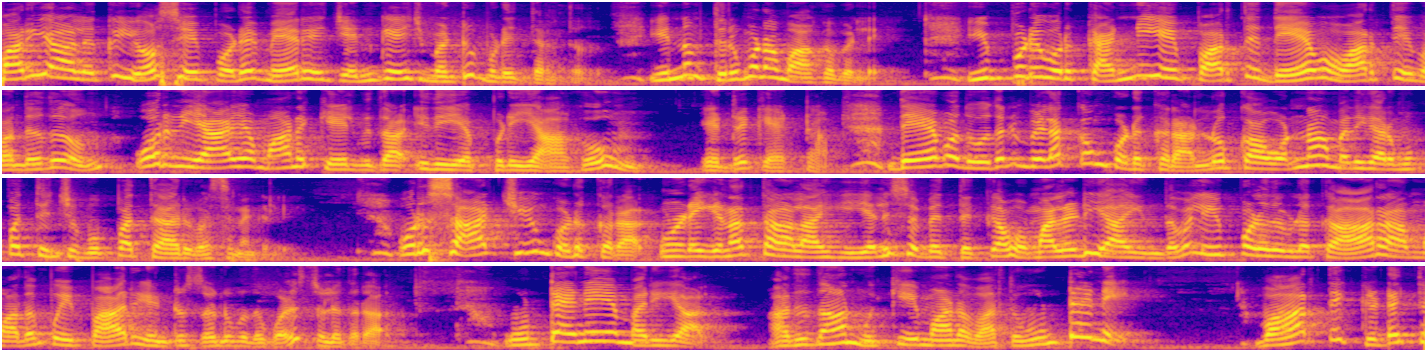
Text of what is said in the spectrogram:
மரியாளுக்கு யோசேப்போட மேரேஜ் என்கேஜ்மெண்ட்டு முடித்திருந்தது இன்னும் திருமணமாகவில்லை. இப்படி ஒரு கன்னியை பார்த்து தேவ வார்த்தை வந்ததும் ஒரு நியாயமான கேள்விதான். இது எப்படியாகும்? என்று கேட்டான். தேவதூதன் விளக்கம் கொடுக்கிறான். லூக்கா ஒன்றாம் அதிகாரம் முப்பத்தஞ்சு முப்பத்தாறு வசனங்களில். ஒரு சாட்சியும் கொடுக்கிறார் உன்னுடைய இனத்தாளாகி எலிசபெத்துக்கு அவள் மலடியாயிருந்தவள் இப்பொழுது இவளுக்கு ஆறாம் மாதம் போய் பாரு என்று சொல்லுவது போல சொல்லுகிறார் உடனே மரியாள் அதுதான் முக்கியமான வார்த்தை. உடனே வார்த்தை கிடைத்த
